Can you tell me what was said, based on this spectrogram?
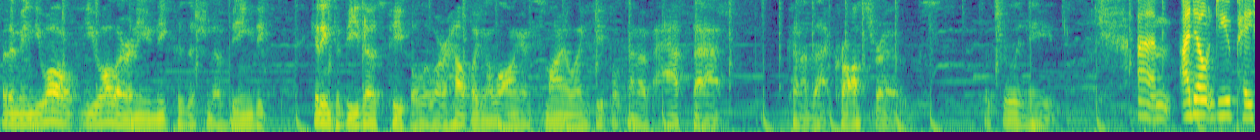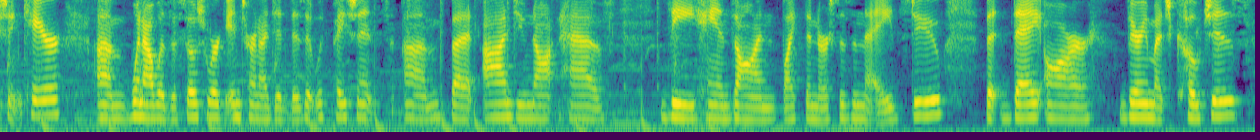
But I mean, you all you all are in a unique position of being the, getting to be those people who are helping along and smiling people kind of at that kind of that crossroads. That's really neat. Um, I don't do patient care. Um, when I was a social work intern, I did visit with patients, um, but I do not have the hands on like the nurses and the aides do. But they are very much coaches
